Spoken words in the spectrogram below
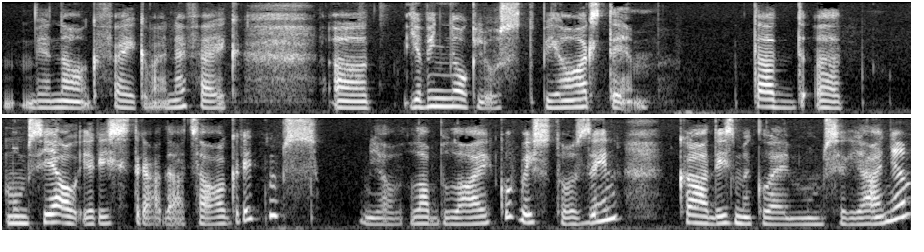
vienalga fake vai nefake, uh, ja viņi nokļūst pie ārstiem, tad uh, mums jau ir izstrādāts algoritms. Jau labu laiku, visi to zina, kāda izmeklējuma mums ir jāņem.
